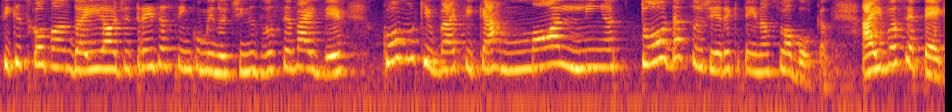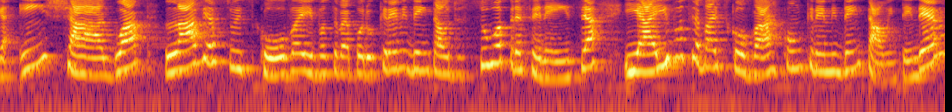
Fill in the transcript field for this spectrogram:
fica escovando aí, ó, de 3 a 5 minutinhos, você vai ver como que vai ficar molinha toda a sujeira que tem na sua boca. Aí você pega, enxágua, lave a sua escova e você vai pôr o creme dental de sua preferência e aí você vai escovar com creme dental, entenderam?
